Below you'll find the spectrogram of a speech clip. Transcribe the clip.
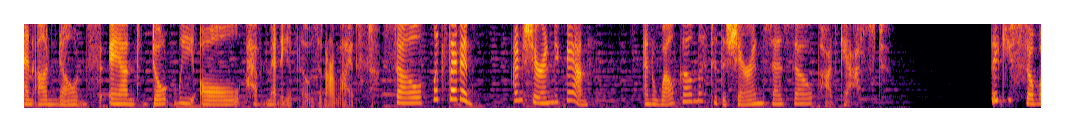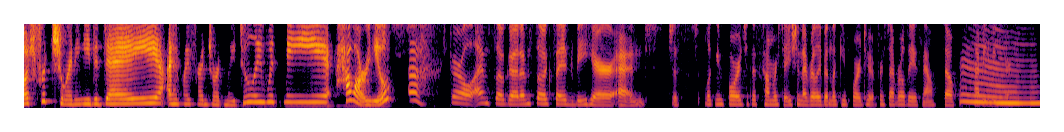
and unknowns. And don't we all have many of those in our lives? So let's dive in. I'm Sharon McMahon, and welcome to the Sharon Says So podcast. Thank you so much for joining me today. I have my friend Jordan Lee Dooley with me. How are you? Ah, girl, I'm so good. I'm so excited to be here and just looking forward to this conversation. I've really been looking forward to it for several days now. So happy to be here. Mm.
